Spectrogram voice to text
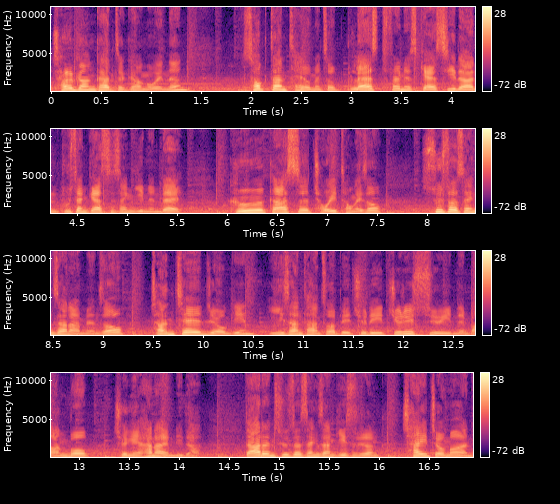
철강 같은 경우에는 석탄 태우면서 블라스트 페니스 가스라는 부산 가스 생기는데 그 가스 저희 통해서 수소 생산하면서 전체적인 이산탄소 배출이 줄일 수 있는 방법 중에 하나입니다. 다른 수소 생산 기술이랑 차이점은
